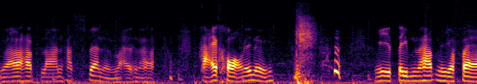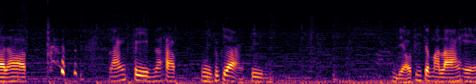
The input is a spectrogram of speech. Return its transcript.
งแล้วครับ ร้าน Husband and Wife นะครับ ขายของนิดหนึ่ง มีติมนะครับ มีกาแฟนะครับ ล้างฟิล์มนะครับ มีทุกอย่างฟิล์ม เดี๋ยวพี่จะมาล้างเอง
